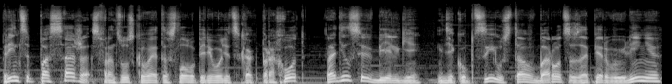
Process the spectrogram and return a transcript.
Принцип пассажа, с французского это слово переводится как «проход», родился в Бельгии, где купцы, устав бороться за первую линию,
